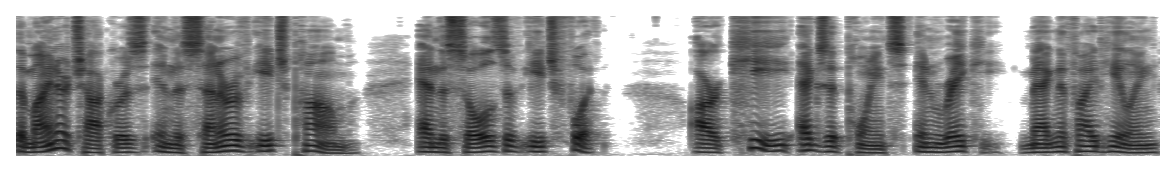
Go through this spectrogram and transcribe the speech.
The minor chakras in the center of each palm and the soles of each foot are key exit points in Reiki, magnified healing,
